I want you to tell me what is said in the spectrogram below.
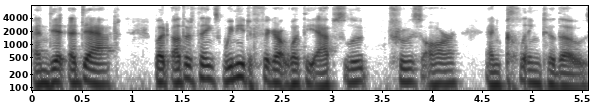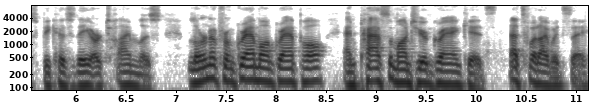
and adapt. But other things, we need to figure out what the absolute truths are and cling to those because they are timeless. Learn them from grandma and grandpa and pass them on to your grandkids. That's what I would say.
